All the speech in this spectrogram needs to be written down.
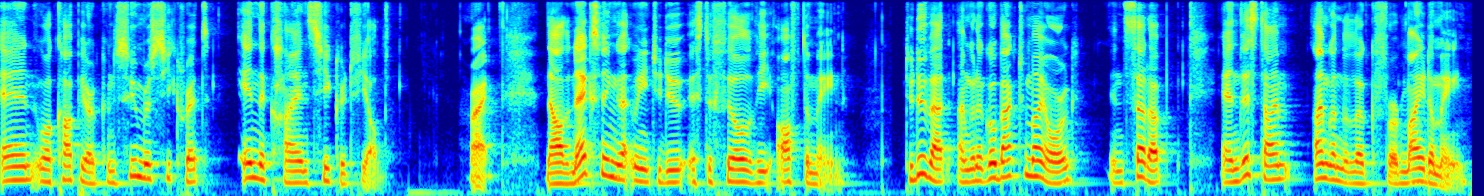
and we'll copy our consumer secret in the client secret field. All right. Now the next thing that we need to do is to fill the auth domain. To do that, I'm going to go back to my org in setup, and this time I'm going to look for my domain.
